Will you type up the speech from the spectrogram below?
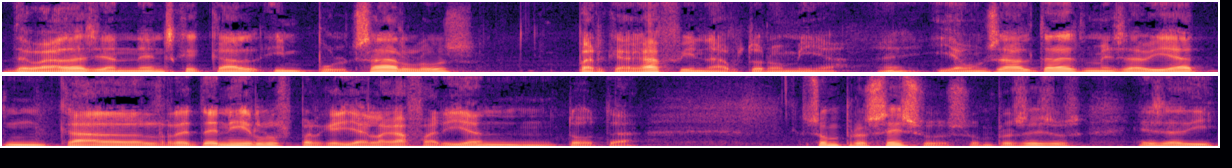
de vegades hi ha nens que cal impulsar-los perquè agafin autonomia. Eh? Hi ha uns altres, més aviat cal retenir-los perquè ja l'agafarien tota. Són processos, són processos. És a dir,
